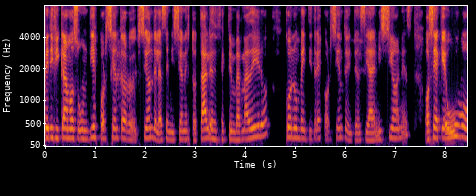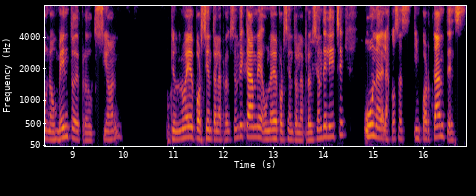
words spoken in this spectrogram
Verificamos un 10% de reducción de las emisiones totales de efecto invernadero con un 23% de intensidad de emisiones, o sea que hubo un aumento de producción de un 9% en la producción de carne, un 9% en la producción de leche. Una de las cosas importantes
